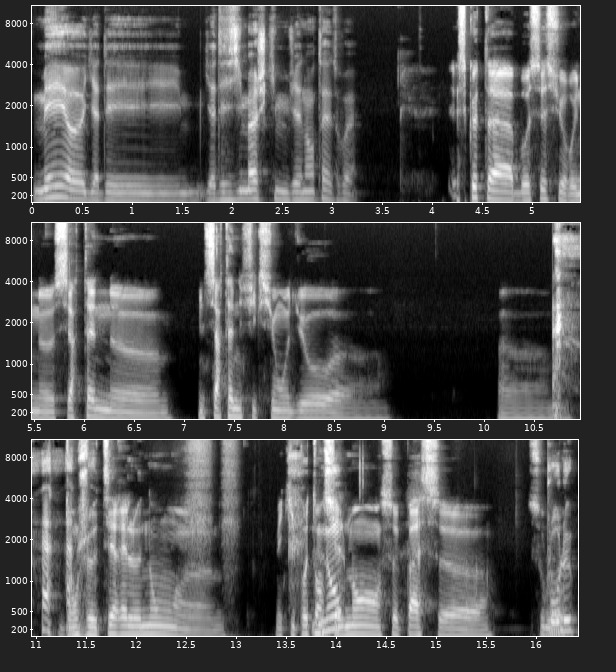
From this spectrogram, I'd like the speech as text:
Mais euh, il y, a des- il y a des images qui me viennent en tête, ouais. Est-ce que tu as bossé sur une certaine, une certaine fiction audio dont je tairai le nom, mais qui potentiellement se passe sous Pour le,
